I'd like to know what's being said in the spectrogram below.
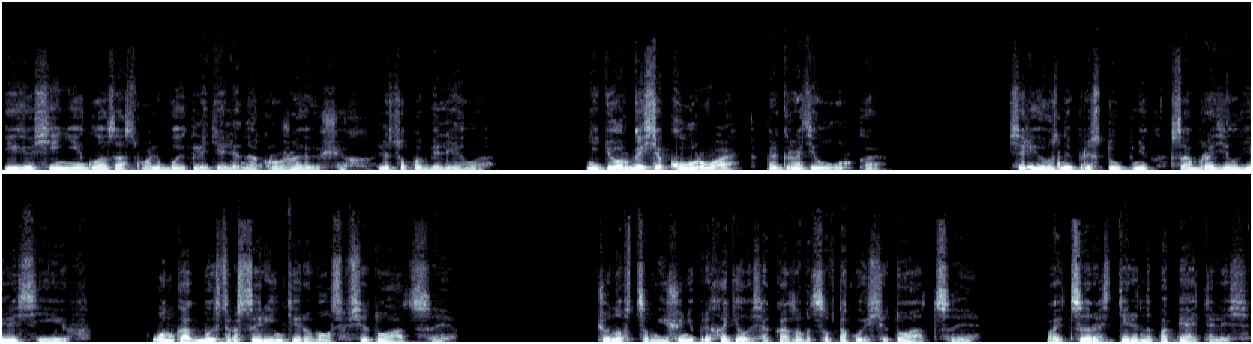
Ее синие глаза с мольбой глядели на окружающих, лицо побелело. «Не дергайся, курва!» – пригрозил Урка. «Серьезный преступник», – сообразил Елисеев. Он как быстро сориентировался в ситуации. Чоновцам еще не приходилось оказываться в такой ситуации. Бойцы растерянно попятились.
